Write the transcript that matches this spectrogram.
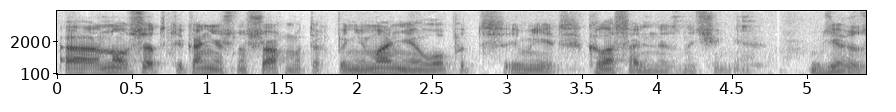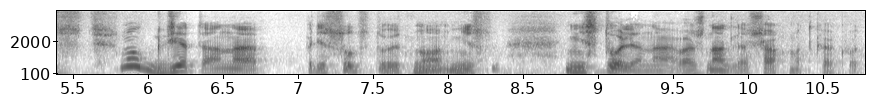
А, но все-таки, конечно, в шахматах понимание, опыт имеет колоссальное значение. Дерзость, ну, где-то она присутствует, но не, не столь она важна для шахмат, как вот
